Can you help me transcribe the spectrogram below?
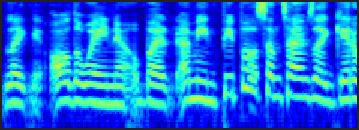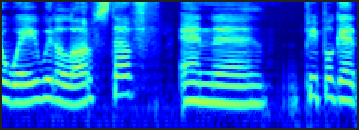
like all the way no. But I mean, people sometimes like get away with a lot of stuff, and uh, people get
